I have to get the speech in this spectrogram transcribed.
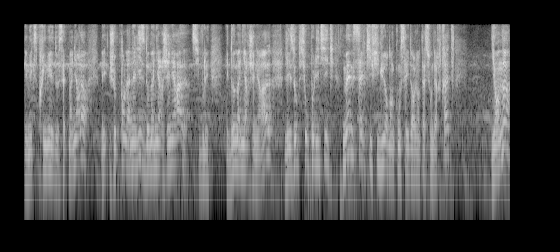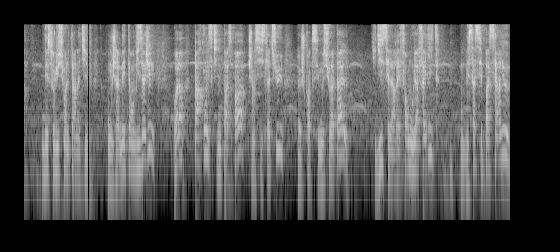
et m'exprimer de cette manière-là. Mais je prends l'analyse de manière générale, si vous voulez. Et de manière générale, les options politiques, même celles qui figurent dans le Conseil d'orientation des retraites, il y en a des solutions alternatives qui n'ont jamais été envisagées. Voilà. Par contre, ce qui ne passe pas, j'insiste là-dessus, euh, je crois que c'est Monsieur Attal qui dit c'est la réforme ou la faillite. Mais ça, c'est pas sérieux.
